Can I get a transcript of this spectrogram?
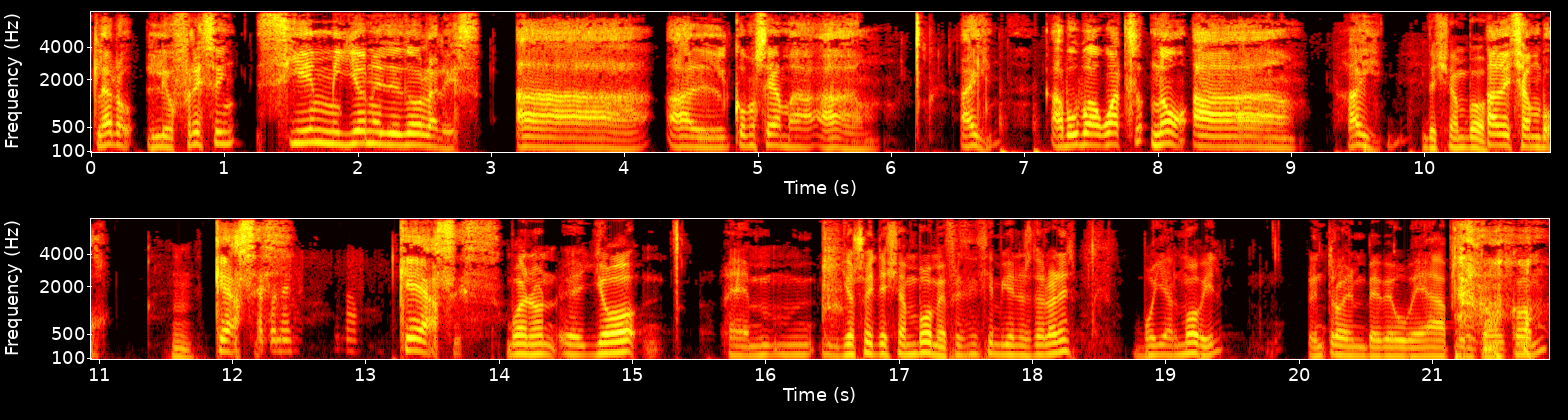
Claro, le ofrecen 100 millones de dólares a al ¿cómo se llama? A ay, a Bubba Watson, no, a ay, de Chambó. A de Chambó. Mm. ¿Qué haces? ¿Qué haces? Bueno, eh, yo eh, yo soy de Chambó, me ofrecen 100 millones de dólares, voy al móvil, entro en bbva.com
